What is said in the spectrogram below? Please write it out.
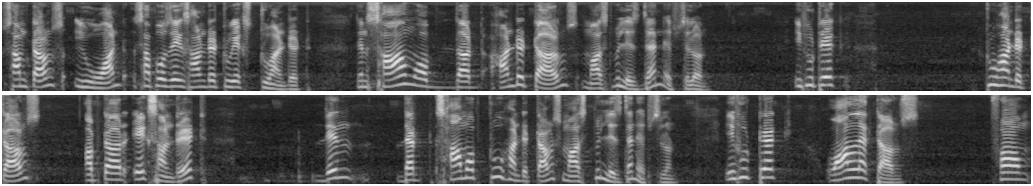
some terms you want. Suppose x 100 to x 200 then sum of that 100 terms must be less than epsilon. If you take 200 terms after x 100 then that sum of 200 terms must be less than epsilon. If you take 1 lakh terms from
